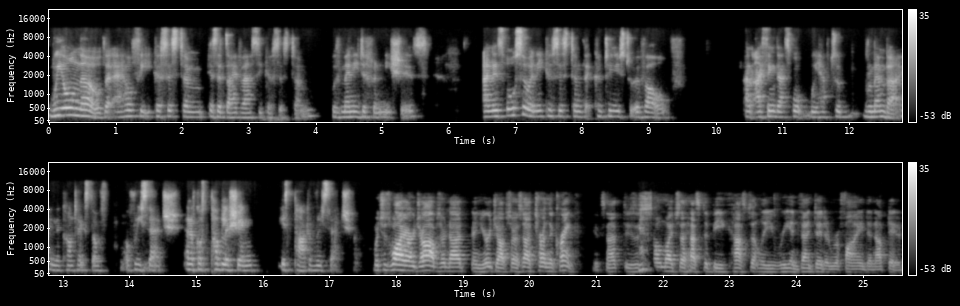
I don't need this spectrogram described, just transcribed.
We all know that a healthy ecosystem is a diverse ecosystem with many different niches. And it's also an ecosystem that continues to evolve. And I think that's what we have to remember in the context of, of research. And of course, publishing is part of research. Which is why our jobs are not, and your jobs are, is not turn the crank. It's not, there's so much that has to be constantly reinvented and refined and updated.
